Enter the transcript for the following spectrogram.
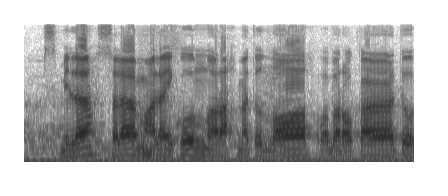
Bismillah, Assalamualaikum warahmatullahi wabarakatuh.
